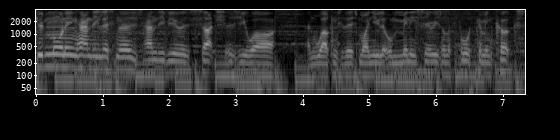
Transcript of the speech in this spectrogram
Good morning, handy listeners, handy viewers, such as you are, and welcome to this, my new little mini series on the forthcoming cooks,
